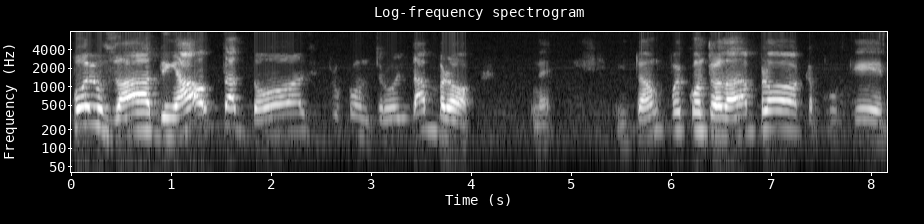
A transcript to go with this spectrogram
foi usado em alta dose para o controle da broca. Né? Então, foi controlar a broca, porque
